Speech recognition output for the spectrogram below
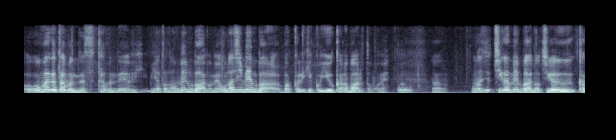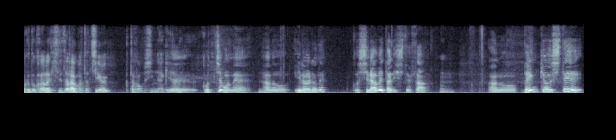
お前が多分ね、多分ね、宮田のメンバーのね、同じメンバーばっかり結構言うからもあると思うね。うんうん。同じ、違うメンバーの違う角度から来てたらまた違ったかもしれないけどね、いやいやこっちもねあのいろいろねこう調べたりしてさうん。あの勉強して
